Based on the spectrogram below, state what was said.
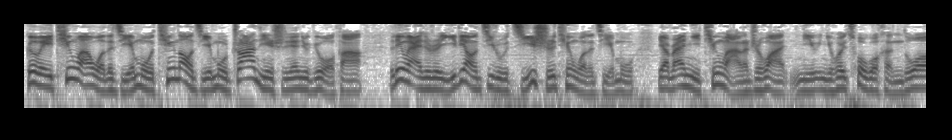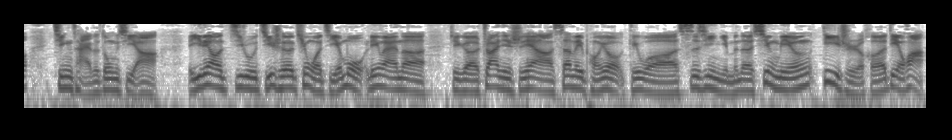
各位听完我的节目，听到节目抓紧时间就给我发。另外就是一定要记住及时听我的节目，要不然你听晚了之后啊，你你会错过很多精彩的东西啊！一定要记住及时的听我节目。另外呢，这个抓紧时间啊，三位朋友给我私信你们的姓名、地址和电话。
